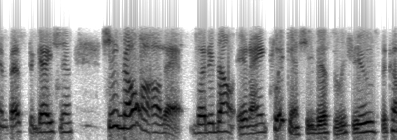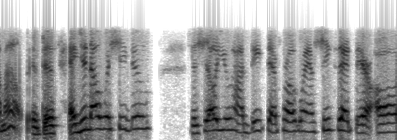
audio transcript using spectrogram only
investigation. She know all that, but it don't. It ain't clicking. She just refused to come out. It just, and you know what she do to show you how deep that program. She sat there all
